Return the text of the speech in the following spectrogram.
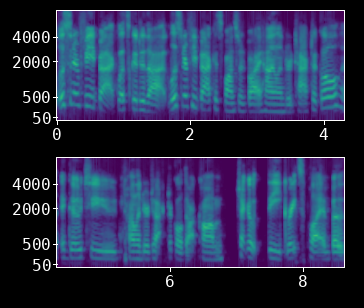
Listener feedback. Let's go to that. Listener feedback is sponsored by Highlander Tactical. Uh, Go to highlandertactical.com. Check out the great supply of both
